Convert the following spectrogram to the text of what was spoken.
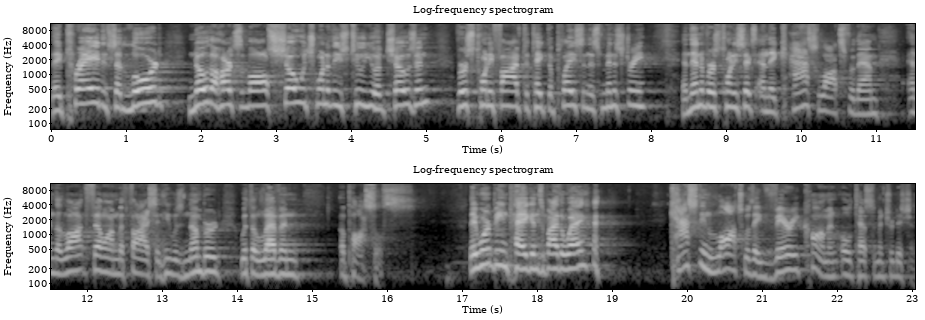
They prayed and said, Lord, know the hearts of all, show which one of these two you have chosen. Verse 25, to take the place in this ministry. And then in verse 26, and they cast lots for them, and the lot fell on Matthias, and he was numbered with 11 apostles. They weren't being pagans, by the way. Casting lots was a very common Old Testament tradition.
